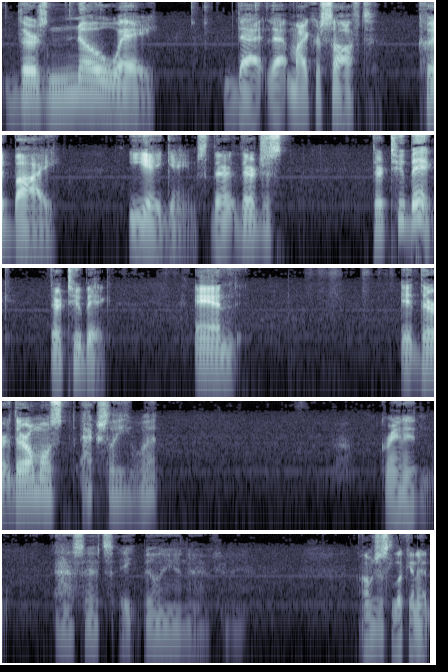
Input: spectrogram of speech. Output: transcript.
there's no way that that Microsoft could buy EA games. They're they're just they're too big. They're too big. And it they're they're almost actually what? Granted assets 8 billion. I'm just looking at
